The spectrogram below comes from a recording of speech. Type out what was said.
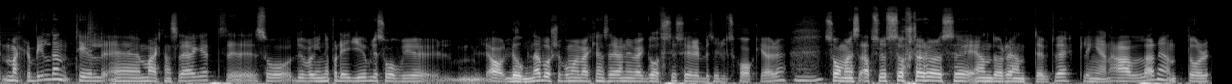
makrobilden till eh, marknadsläget. Eh, så du var inne på det, i juli såg vi ju ja, lugna börser får man verkligen säga. Nu i augusti så är det betydligt skakigare. Mm. Sommarens absolut största rörelse är ändå ränteutvecklingen. Alla räntor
